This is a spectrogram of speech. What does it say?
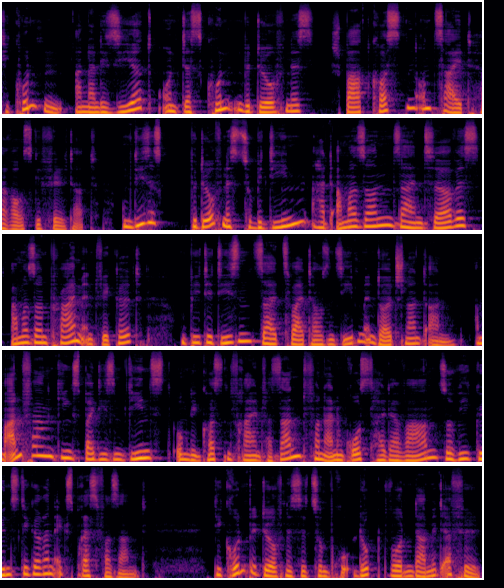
die Kunden analysiert und das Kundenbedürfnis spart Kosten und Zeit herausgefiltert. Um dieses Bedürfnis zu bedienen, hat Amazon seinen Service Amazon Prime entwickelt und bietet diesen seit 2007 in Deutschland an. Am Anfang ging es bei diesem Dienst um den kostenfreien Versand von einem Großteil der Waren sowie günstigeren Expressversand. Die Grundbedürfnisse zum Produkt wurden damit erfüllt.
